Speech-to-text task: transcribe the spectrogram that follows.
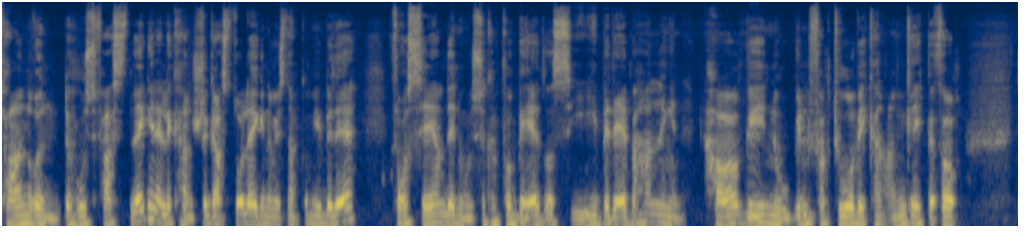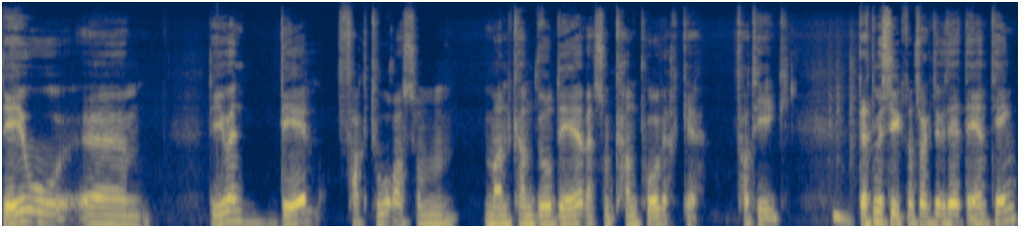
ta en runde hos fastlegen, eller kanskje gastrolegen når vi snakker om IBD, for å se om det er noe som kan forbedres i IBD-behandlingen. Har vi mm. noen faktorer vi kan angripe? For det er jo, eh, det er jo en del faktorer som man kan vurdere som kan påvirke fatigue. Mm. Dette med sykdomsaktivitet er én ting.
